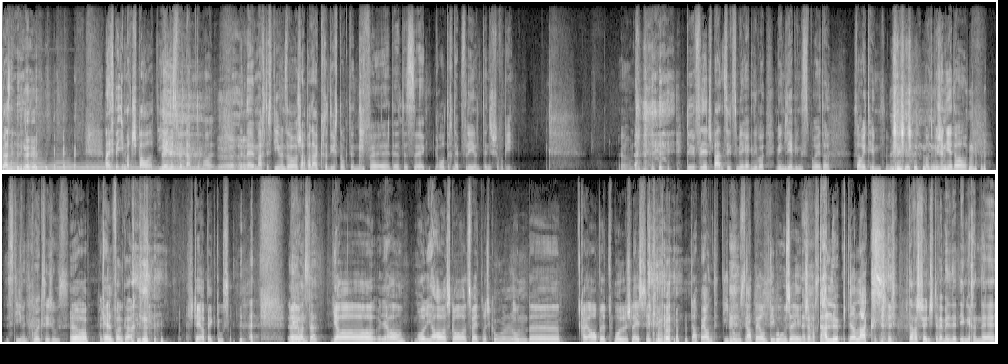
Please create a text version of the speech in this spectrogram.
Was? Ich bin immer zu spät. Jedes verdammte Mal. Dann äh, macht der Steven so Schabernack und ich drücke dann auf äh, das, das äh, rote Knöpfchen und dann ist schon vorbei. Ja. Tief entspannt sitzt mir gegenüber mein Lieblingsbruder. Sorry, Tim. Aber du bist ja nie da. Steven, gut siehst du aus. Ja, Hast du einen? Unfall gehabt? Sterbeck draussen. Wie Ähm, geht's da? Ja, ja, mal, ja, es geht. Das Wetter ist cool und äh, keine Arbeit, mal ist lässig. Da Bernd, die Buse. da burnt die Buse. Das ist einfach- da löbt der Lachs. Das ist das was Schönste, wenn man nicht irgendwie können, äh,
